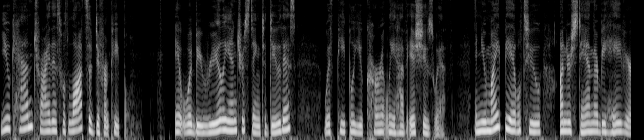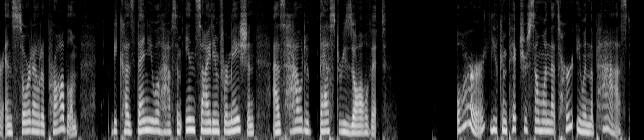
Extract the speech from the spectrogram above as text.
You can try this with lots of different people. It would be really interesting to do this with people you currently have issues with. And you might be able to understand their behavior and sort out a problem because then you will have some inside information as how to best resolve it. Or you can picture someone that's hurt you in the past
